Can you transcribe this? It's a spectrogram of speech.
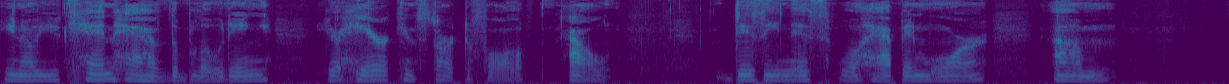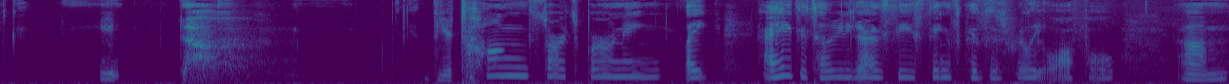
You know, you can have the bloating. Your hair can start to fall out. Dizziness will happen more. Um, your tongue starts burning. Like, I hate to tell you guys these things because it's really awful. Um,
